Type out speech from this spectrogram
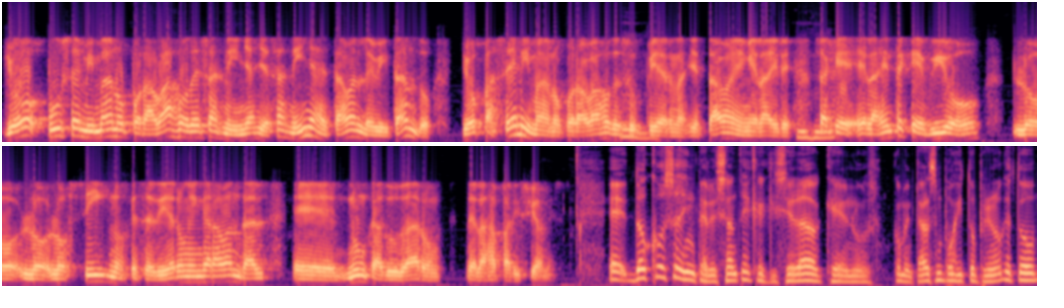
Yo puse mi mano por abajo de esas niñas y esas niñas estaban levitando. Yo pasé mi mano por abajo de sus piernas y estaban en el aire. O sea que eh, la gente que vio los signos que se dieron en Garabandal eh, nunca dudaron de las apariciones. Eh, dos cosas interesantes que quisiera que nos comentaras un poquito. Primero que todo,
